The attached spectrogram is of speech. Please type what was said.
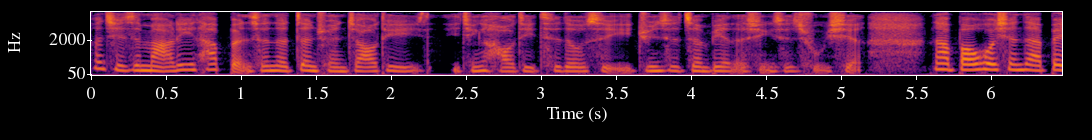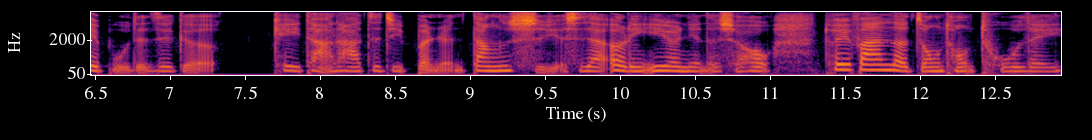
那其实马利它本身的政权交替已经好几次都是以军事政变的形式出现，那包括现在被捕的这个。K 塔他自己本人当时也是在二零一二年的时候推翻了总统图雷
